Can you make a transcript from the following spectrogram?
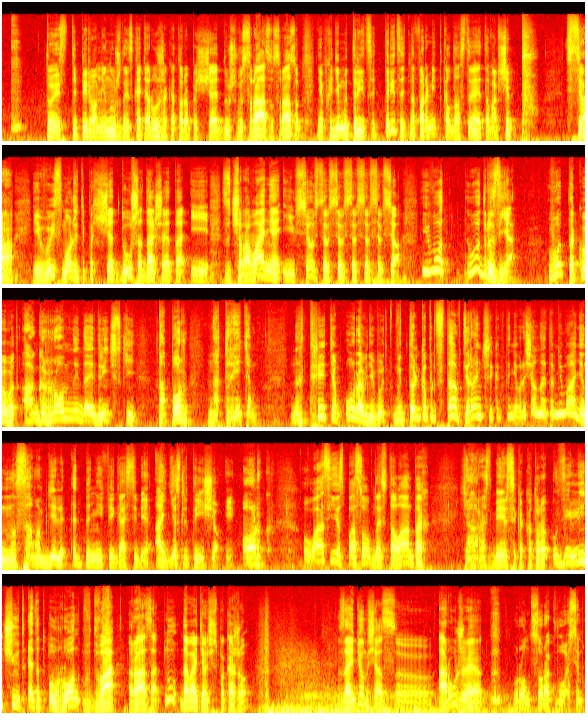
То есть теперь вам не нужно искать оружие, которое похищает душ. Вы сразу, сразу необходимы 30. 30 нафармить в колдовстве это вообще... Все. И вы сможете похищать душа. Дальше это и зачарование, и все, все, все, все, все, все, все. И вот, вот, друзья. Вот такой вот огромный дайдрический топор на третьем. На третьем уровне. Вы, вы только представьте, раньше я как-то не обращал на это внимания, но на самом деле это нифига себе. А если ты еще и орк, у вас есть способность в талантах Ярость Берсика, которая увеличивает этот урон в два раза. Ну, давайте я вам сейчас покажу. Зайдем сейчас э, оружие, урон 48.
